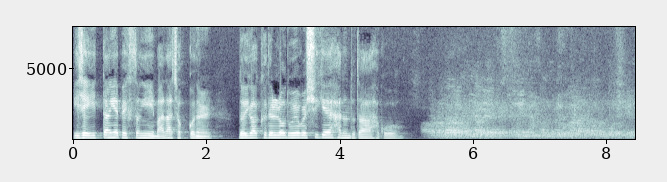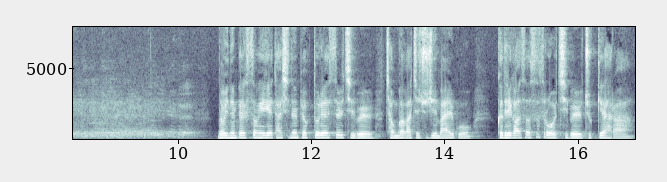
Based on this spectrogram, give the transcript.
이제 이 땅의 백성이 많아졌거늘 너희가 그들로 노역을 쉬게 하는도다 하고 너희는 백성에게 다시는 벽돌에 쓸 집을 전과 같이 주지 말고 그들이 가서 스스로 집을 죽게 하라.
